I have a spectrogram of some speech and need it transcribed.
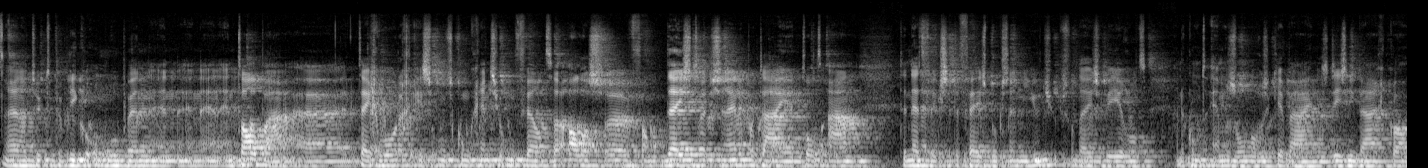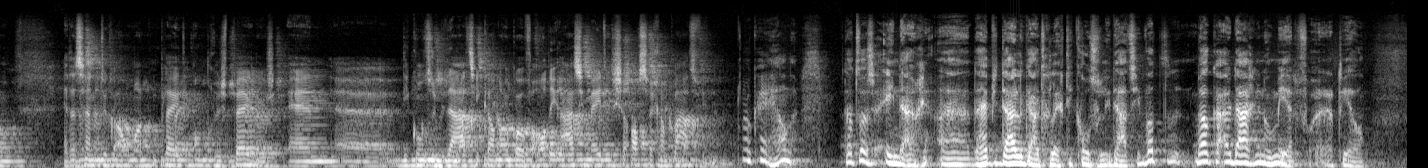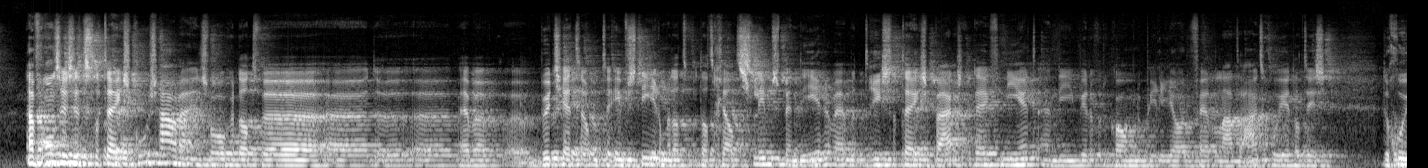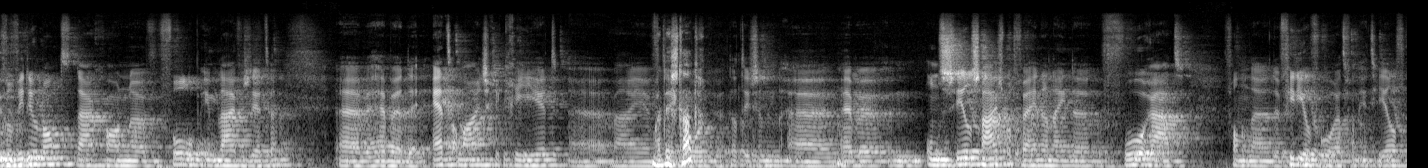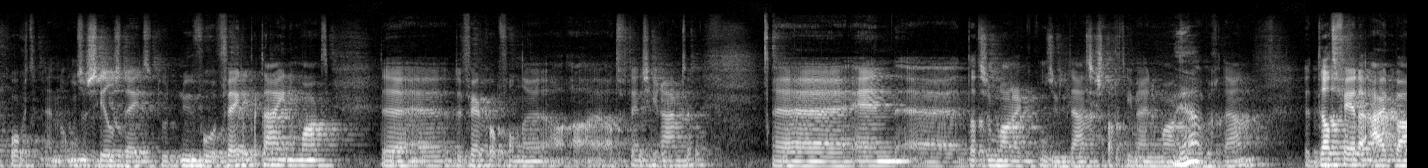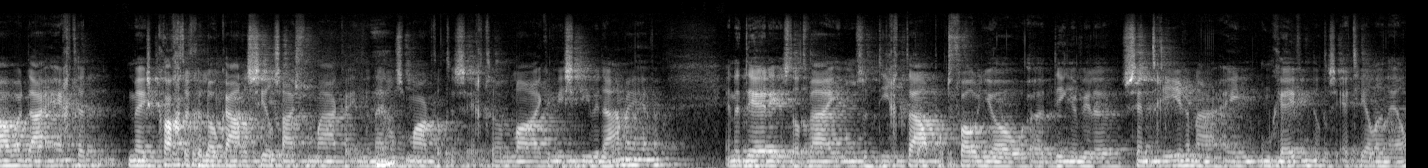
uh, natuurlijk de publieke omroep en, en, en, en Talpa. Uh, tegenwoordig is ons concurrentieomveld alles van deze traditionele partijen tot aan de Netflixen, de Facebooks en de YouTubes van deze wereld. En dan komt Amazon nog eens een keer bij en is Disney bijgekomen. En dat zijn natuurlijk allemaal compleet andere spelers. En die consolidatie kan ook over al die asymmetrische assen gaan plaatsvinden. Oké, helder. Dat was één daging. Uh, daar heb je duidelijk uitgelegd, die consolidatie. Wat, welke uitdagingen nog meer voor RTL? Nou, voor ons is het strategisch koers houden en zorgen dat we, uh, de, uh, we hebben budgetten om te investeren, maar dat we dat geld slim spenderen. We hebben drie strategische pijlers gedefinieerd en die willen we de komende periode verder laten uitgroeien. Dat is de groei van Videoland, daar gewoon volop in blijven zetten. We hebben de Ad Alliance gecreëerd. waar je Wat is dat? Dat is een, we hebben een, ons sales huis, wat voorheen alleen de voorraad van de videovoorraad van RTL verkocht. En onze sales date doet nu voor vele partijen in de markt de, de verkoop van de advertentieruimte. Uh, en dat is een belangrijke consolidatieslag die wij in de markt ja. hebben gedaan. Dat verder uitbouwen, daar echt het meest krachtige lokale saleshuis van maken in de Nederlandse markt, dat is echt een belangrijke missie die we daarmee hebben. En het derde is dat wij in onze digitaal portfolio uh, dingen willen centreren naar één omgeving, dat is RTL NL.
